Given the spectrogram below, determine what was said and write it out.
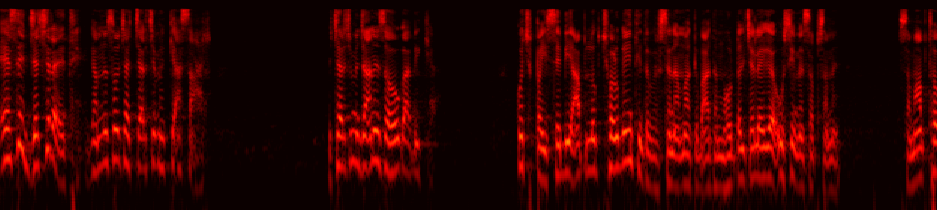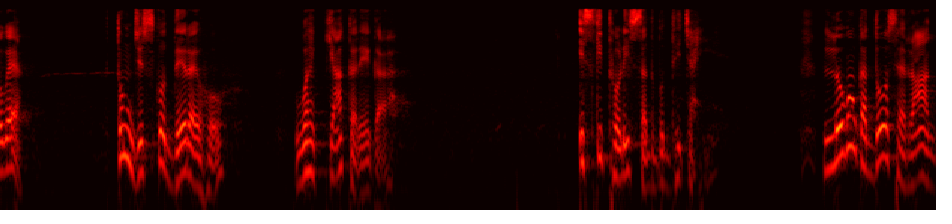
ऐसे जच रहे थे कि हमने सोचा, चर्च में क्या सार? चर्च में जाने से होगा भी क्या? कुछ पैसे भी आप लोग छोड़ गई थी तो फिर सिनेमा के बाद हम होटल चले गए, उसी में सब समय समाप्त हो गया। तुम जिसको दे रहे हो, वह क्या करेगा? इसकी थोड़ी सद्बुद्धि चाहिए। लोगों का दोष है राग,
